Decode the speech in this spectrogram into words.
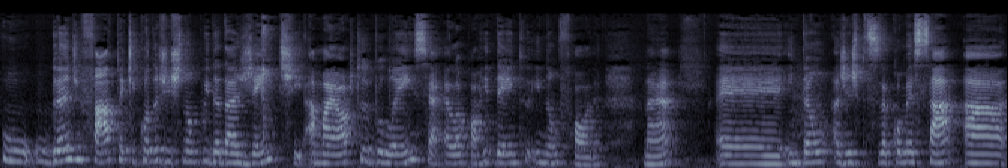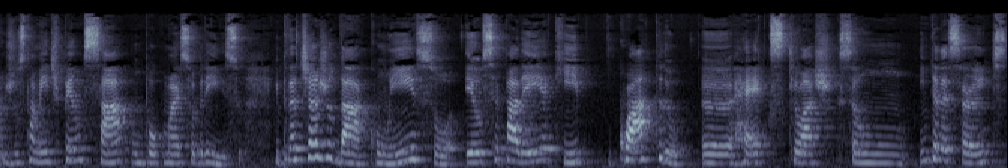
o, o, grande fato é que quando a gente não cuida da gente, a maior turbulência ela ocorre dentro e não fora, né? É, então a gente precisa começar a justamente pensar um pouco mais sobre isso. E para te ajudar com isso, eu separei aqui quatro uh, hacks que eu acho que são interessantes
